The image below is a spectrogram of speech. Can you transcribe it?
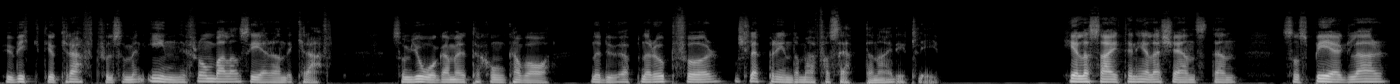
hur viktig och kraftfull som en inifrån balanserande kraft som yoga meditation kan vara när du öppnar upp för och släpper in de här facetterna i ditt liv. Hela sajten, hela tjänsten som speglar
